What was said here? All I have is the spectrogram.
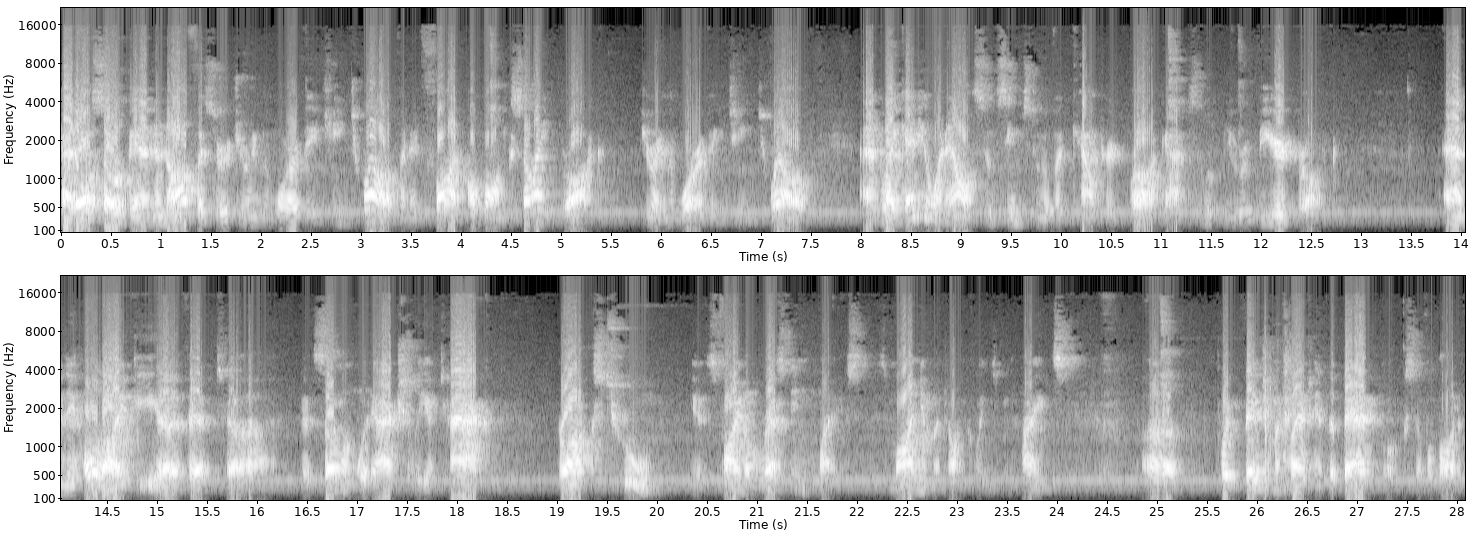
had also been an officer during the War of 1812 and had fought alongside Brock during the War of 1812. And like anyone else who seems to have encountered Brock, absolutely revered Brock. And the whole idea that, uh, that someone would actually attack Brock's tomb, his final resting place, his monument on Queenston Heights, uh, put Benjamin Lett in the bad books of a lot of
